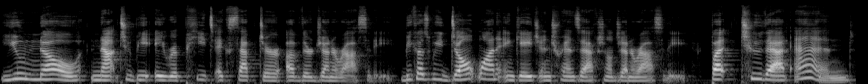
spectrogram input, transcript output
you know not to be a repeat acceptor of their generosity because we don't want to engage in transactional generosity. But to that end,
